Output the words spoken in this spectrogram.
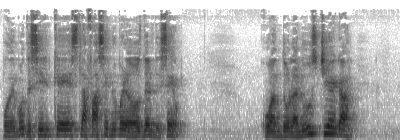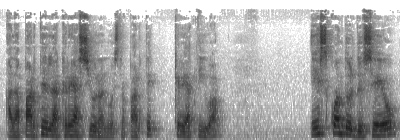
podemos decir que es la fase número dos del deseo. Cuando la luz llega a la parte de la creación, a nuestra parte creativa, es cuando el deseo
